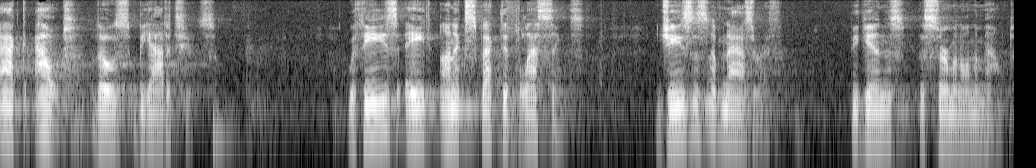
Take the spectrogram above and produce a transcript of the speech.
act out those Beatitudes. With these eight unexpected blessings, Jesus of Nazareth begins the Sermon on the Mount,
